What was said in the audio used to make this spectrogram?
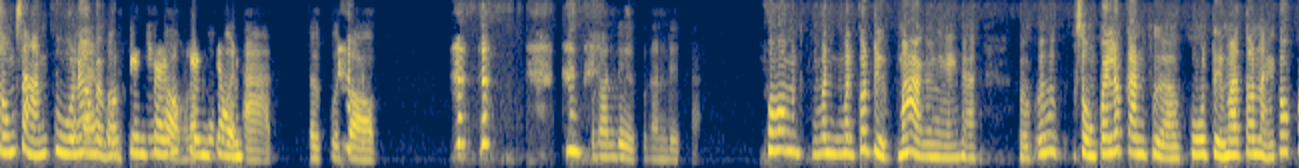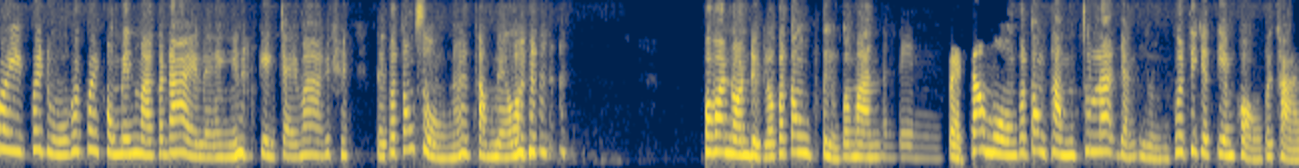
สงสารครูนะใช่ไหมแบบว่าส่งเกรงใจที่สก็องเกรแล้วงครูใจเปิดอ่านเออครูตอบคุณนอนดึกคุณนอนดึกค่ะ เพราะว่ามันมันมันก็ดึกมากยังไงคะแบบเออส่งไปแล้วกันเผื่อครูตื่นมาตอนไหนก็ค่อยค่อยดู ค่อยค่อยคอมเมนต์มาก็ได้อะไรอย่างงี้นะเกรงใจมาก แต่ก็ต้องส่งนะทำแล้ว เพราะว่านอนดึกแล้วก็ต้องตื่นประมาณมันเป็นแปดเก้าโมงก็ต้องทำธุระอย่างอื่น เพื่อที่จะเตรียมของไปขาย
